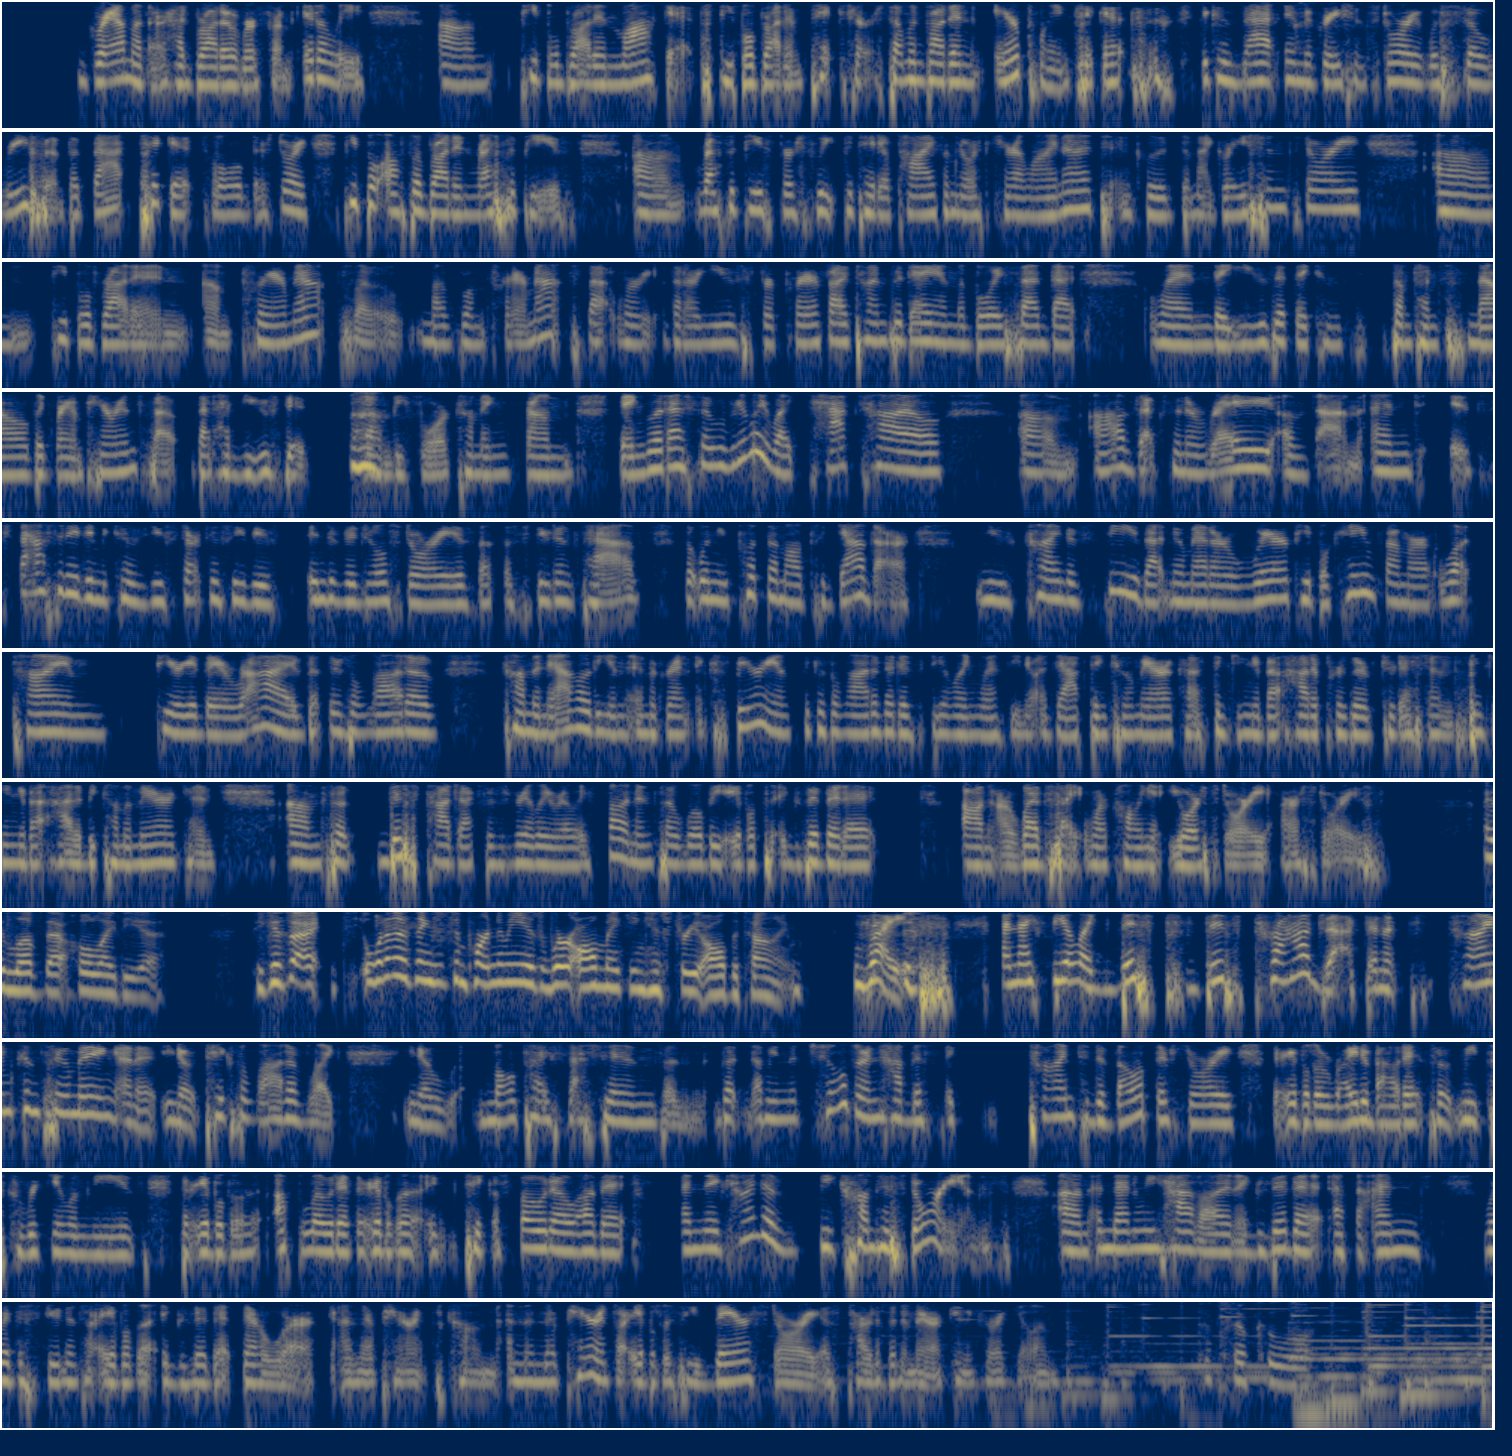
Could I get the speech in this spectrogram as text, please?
grandmother had brought over from Italy um, people brought in lockets, people brought in pictures, someone brought in an airplane ticket because that immigration story was so recent that that ticket told their story. People also brought in recipes, um, recipes for sweet potato pie from North Carolina to include the migration story. Um, people brought in um, prayer mats, so Muslim prayer mats that were that are used for prayer five times a day. And the boy said that when they use it, they can sometimes smell the grandparents that that had used it um, before coming from Bangladesh. So really like tactile um, objects, an array of them. And it's fascinating because you start to see these individual stories that the students have, but when you put them all together, you kind of see that no matter where people came from or what time period they arrive that there's a lot of commonality in the immigrant experience because a lot of it is dealing with, you know, adapting to America, thinking about how to preserve traditions, thinking about how to become American. Um, so this project is really, really fun, and so we'll be able to exhibit it on our website, and we're calling it Your Story, Our Stories. I love that whole idea because I one of the things that's important to me is we're all making history all the time. Right. and I feel like this this project and it's time consuming and it you know it takes a lot of like you know multi sessions and but I mean the children have this time to develop their story. They're able to write about it so it meets curriculum needs. They're able to upload it. They're able to take a photo of it and they kind of become historians. Um, and then we have an exhibit at the end where the students are able to exhibit their work and their parents come and then their parents are able to see their story as part of an American curriculum. That's so cool. Bye.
